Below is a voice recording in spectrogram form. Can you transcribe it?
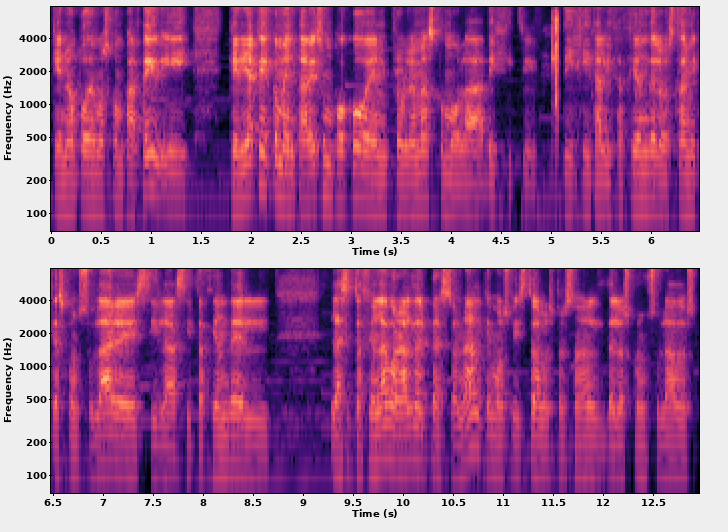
que no podemos compartir. Y quería que comentarais un poco en problemas como la digitalización de los trámites consulares y la situación, del, la situación laboral del personal, que hemos visto a los personal de los consulados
